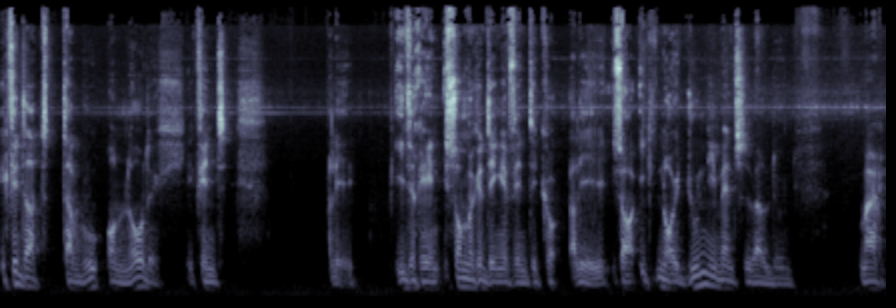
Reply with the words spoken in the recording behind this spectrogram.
Ik vind dat taboe onnodig. Ik vind... Allee, iedereen... Sommige dingen vind ik... Allee, zou ik nooit doen, die mensen wel doen. Maar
